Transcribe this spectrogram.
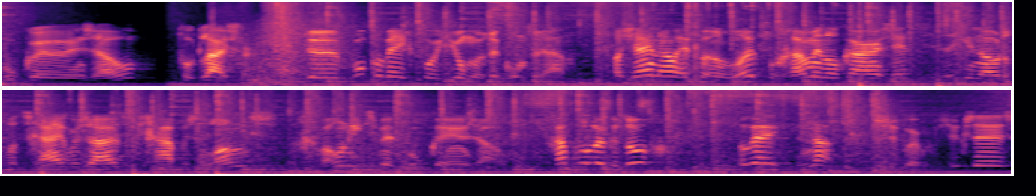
Boeken en zo? Goed, luister. De Boekenweek voor Jongeren komt eraan. Als jij nou even een leuk programma in elkaar zet, je nodig wat schrijvers uit, die gaan eens langs. Gewoon iets met boeken en zo. Gaat wel lukken, toch? Oké, nou, super. Succes!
